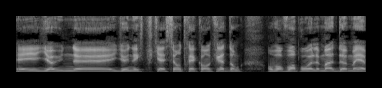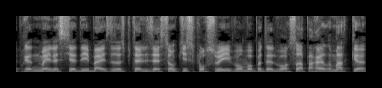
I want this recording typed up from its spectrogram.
Et il y a une euh, y a une explication très concrète. Donc, on va revoir probablement demain, après-demain, s'il y a des baisses des hospitalisations qui se poursuivent. On va peut-être voir ça apparaître. Remarque que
